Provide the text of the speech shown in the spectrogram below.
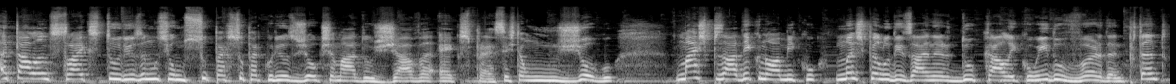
A Talent Strike Studios anunciou um super, super curioso jogo chamado Java Express. Este é um jogo mais pesado e económico, mas pelo designer do Calico e do Verdant. Portanto,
